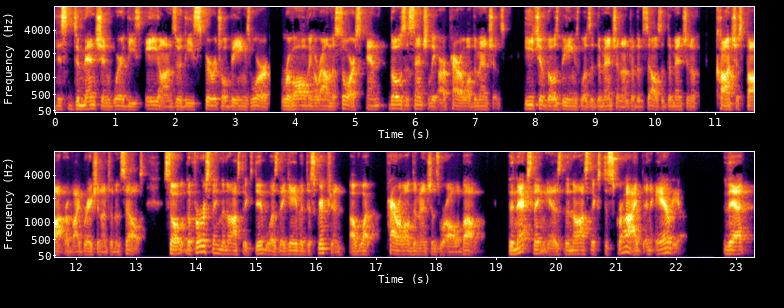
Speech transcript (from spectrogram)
this dimension where these aeons or these spiritual beings were revolving around the source. And those essentially are parallel dimensions. Each of those beings was a dimension unto themselves, a dimension of conscious thought or vibration unto themselves. So the first thing the Gnostics did was they gave a description of what parallel dimensions were all about. The next thing is the Gnostics described an area that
